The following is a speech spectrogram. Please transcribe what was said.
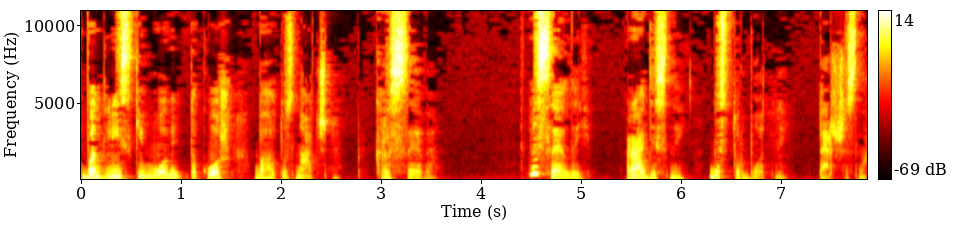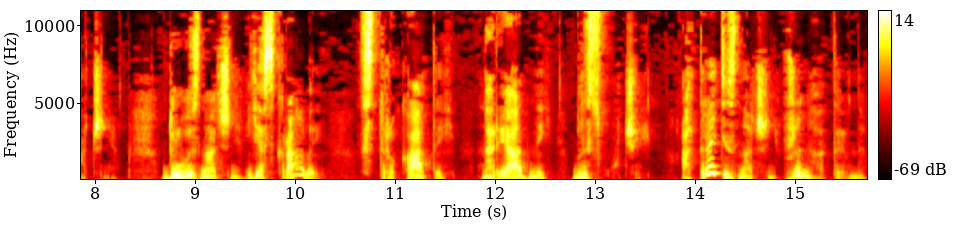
в англійській мові також багатозначне, красиве, веселий, радісний, безтурботний перше значення. Друге значення яскравий, строкатий, нарядний, блискучий. А третє значення вже негативне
